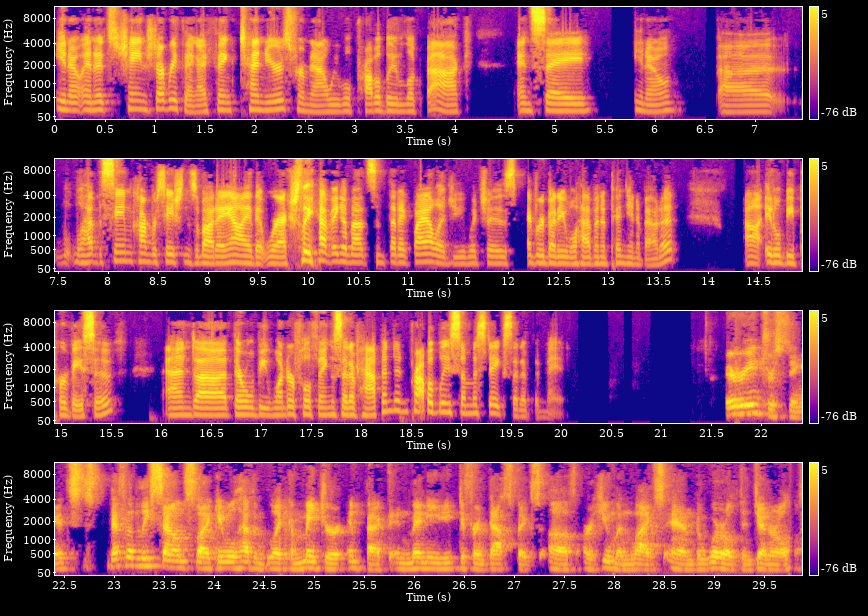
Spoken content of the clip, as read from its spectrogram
you know, and it's changed everything. I think 10 years from now, we will probably look back and say, you know, uh, we'll have the same conversations about AI that we're actually having about synthetic biology, which is everybody will have an opinion about it. Uh, it'll be pervasive and uh, there will be wonderful things that have happened and probably some mistakes that have been made very interesting. It definitely sounds like it will have a, like a major impact in many different aspects of our human lives and the world in general.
